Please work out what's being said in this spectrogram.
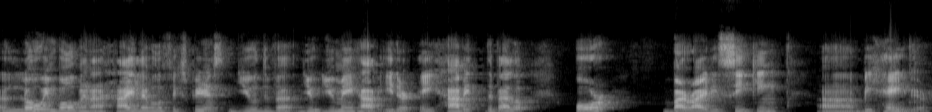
low involvement and high level of experience you, you you may have either a habit developed or variety seeking uh, behavior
